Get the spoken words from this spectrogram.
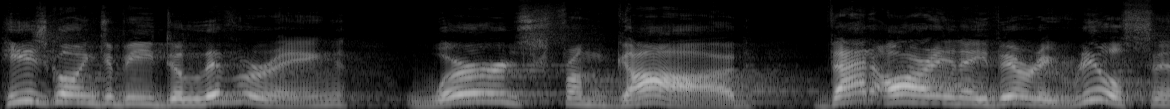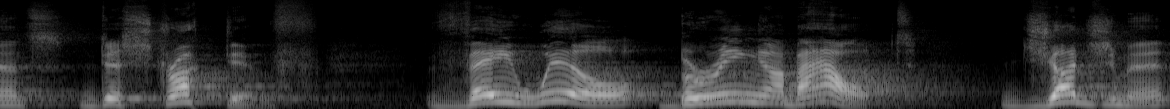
He's going to be delivering words from God that are, in a very real sense, destructive. They will bring about judgment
